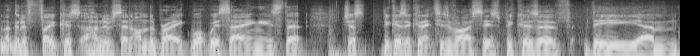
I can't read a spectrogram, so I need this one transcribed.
not going to focus 100% on the break. What we're saying is that just because of connected devices, because of the um,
